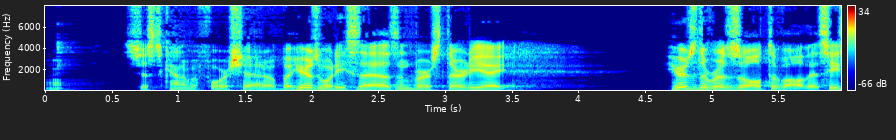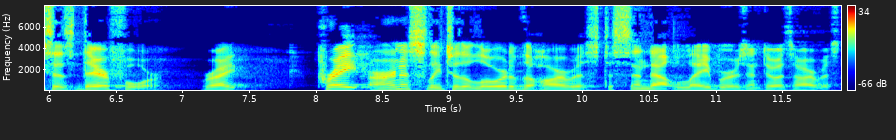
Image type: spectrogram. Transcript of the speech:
it's just kind of a foreshadow. But here's what he says in verse 38. Here's the result of all this. He says, Therefore, right? Pray earnestly to the Lord of the harvest to send out laborers into his harvest.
